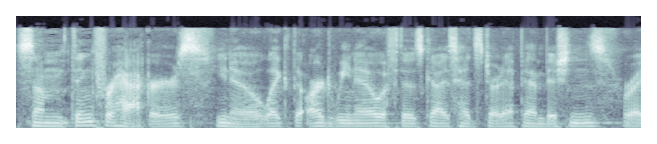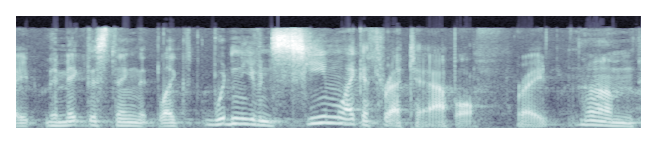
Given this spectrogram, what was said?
something for hackers, you know, like the Arduino if those guys had startup ambitions, right? They make this thing that like wouldn't even seem like a threat to Apple, right? Um,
